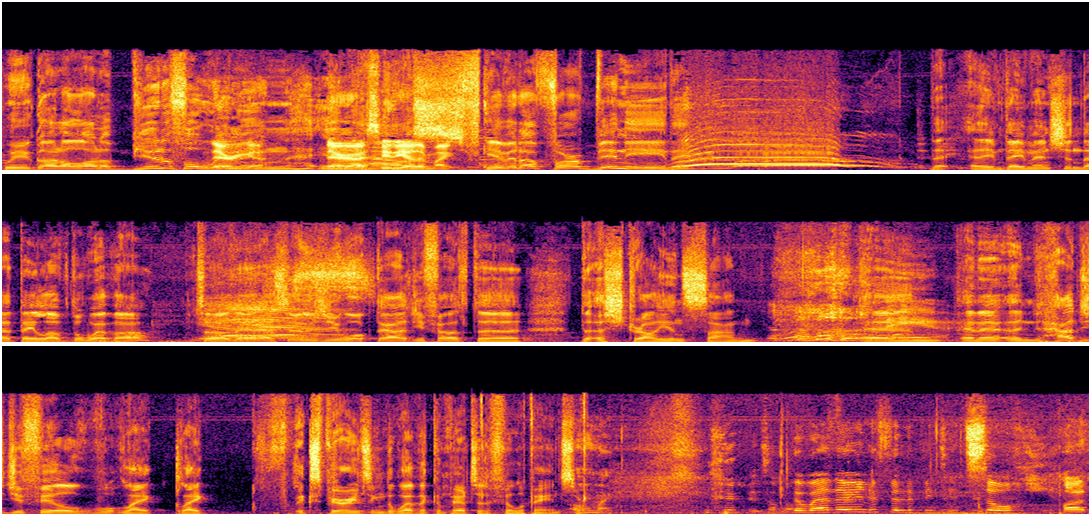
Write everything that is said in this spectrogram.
we got a lot of beautiful There you go. women. in There, the I see the other house. mic. Give it up for BINI. They, they, they mentioned that they love the weather. So that as soon as you walked out, you felt the the Australian sun. and, and and how did you feel like like experiencing the weather compared to the Philippines? Oh my. The weather in the Philippines it's so hot.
